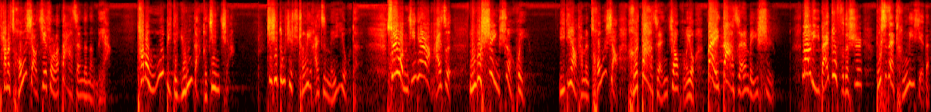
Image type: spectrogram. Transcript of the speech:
他们从小接受了大自然的能量，他们无比的勇敢和坚强，这些东西是城里孩子没有的。所以我们今天让孩子能够适应社会，一定要他们从小和大自然交朋友，拜大自然为师。那李白、杜甫的诗不是在城里写的，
